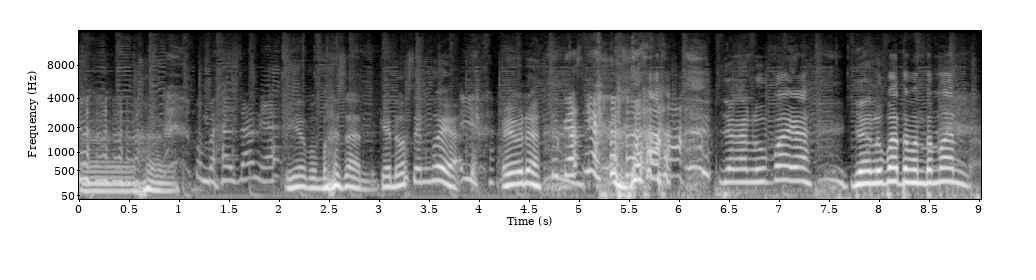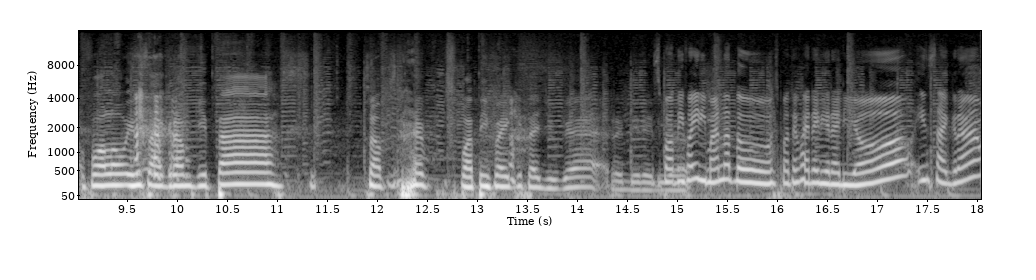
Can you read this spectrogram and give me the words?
Eh, Pembahasan ya? iya pembahasan. Kayak dosen gue ya? Iya. eh udah. Tugasnya. Jangan lupa ya. Jangan lupa teman-teman follow Instagram kita subscribe Spotify kita juga Ready Radio. Spotify di mana tuh? Spotify ada di radio Instagram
